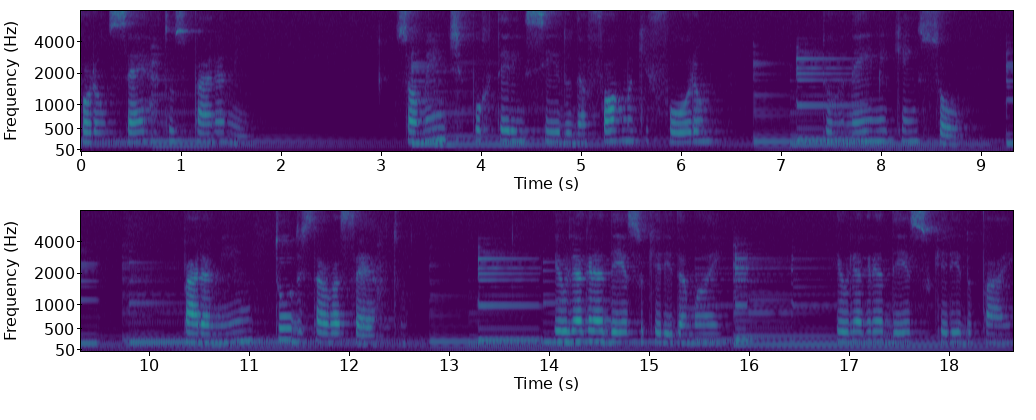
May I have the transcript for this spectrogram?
foram certos para mim. Somente por terem sido da forma que foram, tornei-me quem sou. Para mim, tudo estava certo. Eu lhe agradeço, querida mãe. Eu lhe agradeço, querido pai.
